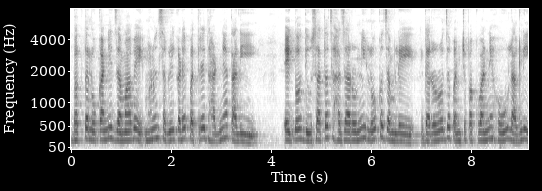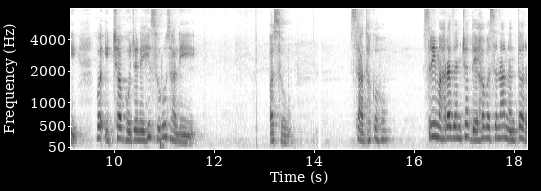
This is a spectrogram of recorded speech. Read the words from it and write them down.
भक्त लोकांनी जमावे म्हणून सगळीकडे पत्रे धाडण्यात आली. एक दोन दिवसातच हजारोंनी लोक जमले. दररोज पंचपक्वाने होऊ लागली व इच्छा भोजनेही सुरू झाली. असो. साधक हो. श्री महाराजांच्या देहवसनानंतर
